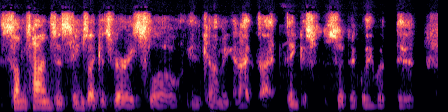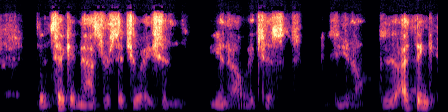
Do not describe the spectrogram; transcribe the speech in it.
sometimes it seems like it's very slow in coming, and I, I think specifically with the the Ticketmaster situation, you know, it just you know, I think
